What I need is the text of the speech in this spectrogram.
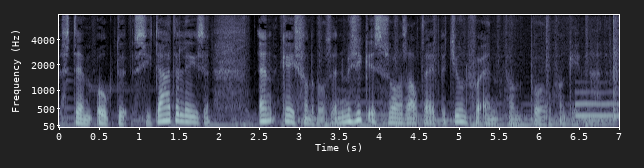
stem ook de citaten lezen. En Kees van der Bos. En de muziek is zoals altijd A Tune for N van Paul van Kemenade.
